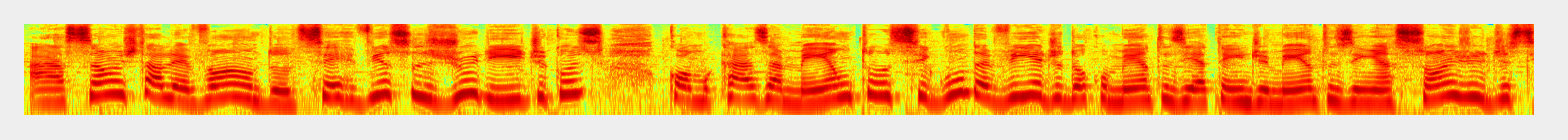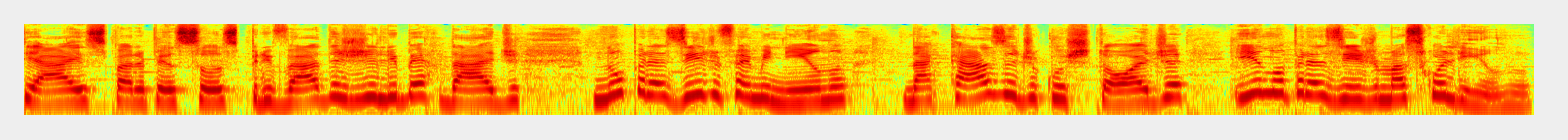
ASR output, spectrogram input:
A ação está levando serviços jurídicos como casamento, segunda via de documentos e atendimentos em ações judiciais para pessoas privadas de liberdade no presídio feminino, na casa de custódia e no presídio masculino.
